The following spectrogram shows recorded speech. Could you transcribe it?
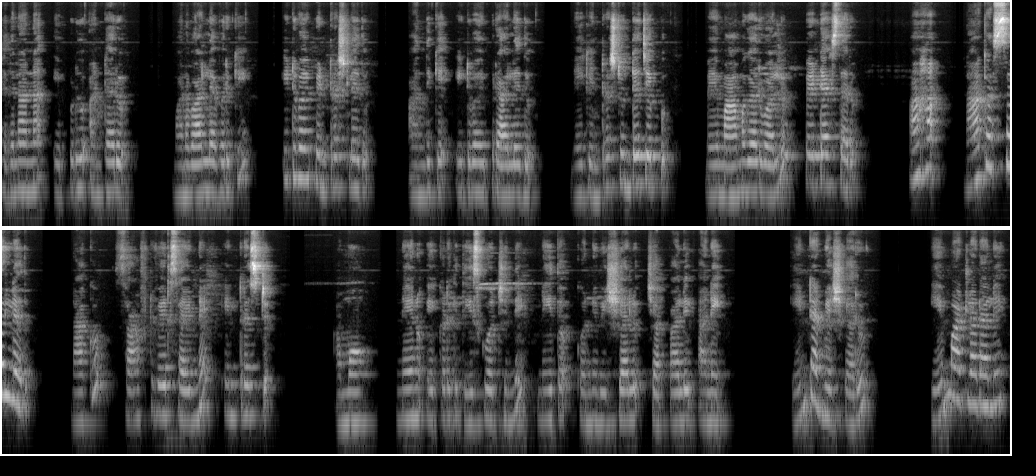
పెదనాన్న ఎప్పుడూ అంటారు. మన వాళ్ళు ఎవరికి ఇటువైపు ఇంట్రెస్ట్ లేదు. అందుకే ఇటువైపు రాలేదు. నీకు ఇంట్రెస్ట్ ఉంటే చెప్పు. మీ మామగారు వాళ్ళు పెట్టేస్తారు. ఆహా నాకు అస్సలు లేదు. నాకు సాఫ్ట్వేర్ సైడ్నే ఇంట్రెస్ట్. అమ్మో నేను ఇక్కడికి తీసుకువచ్చింది నీతో కొన్ని విషయాలు చెప్పాలి అని. ఏంటి అన్వేష్ గారు? ఏం మాట్లాడాలి?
